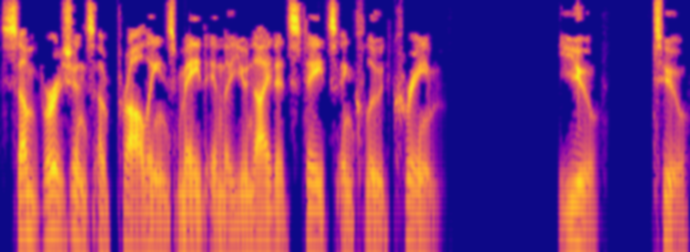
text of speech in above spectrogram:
Some versions of pralines made in the United States include cream. You, too,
